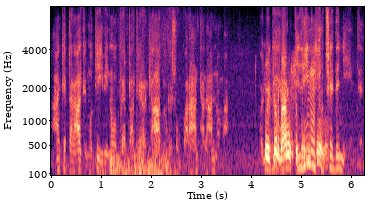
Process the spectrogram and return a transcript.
anche per altri motivi, non per patriarcato, che sono 40 l'anno, ma dire, lì non succede niente.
